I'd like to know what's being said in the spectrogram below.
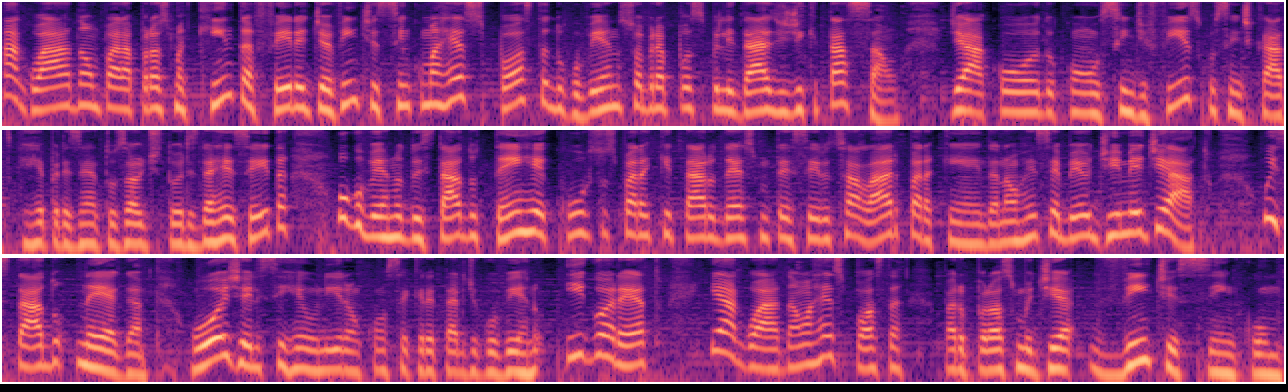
aguardam para a próxima quinta-feira, dia 25, uma resposta do governo sobre a possibilidade de quitação. De acordo com o Sindifisco, o sindicato que representa os auditores da Receita, o governo do estado tem recursos para quitar o 13º salário para quem ainda não recebeu de imediato. O estado nega. Hoje eles se reuniram com o secretário de governo governo Igoreto e aguardam a resposta para o próximo dia 25.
